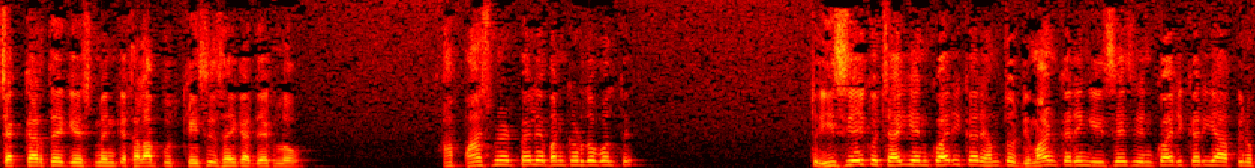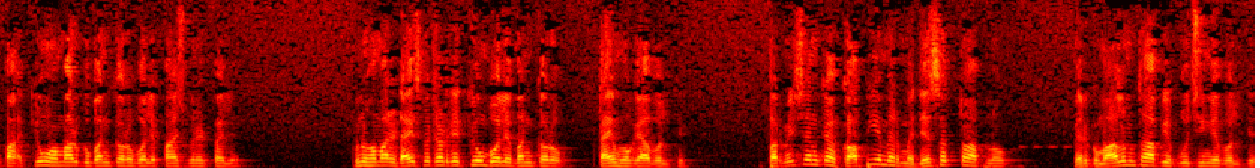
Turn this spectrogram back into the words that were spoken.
चेक करते कि इसमें इनके खिलाफ कुछ केसेस है क्या, देख लो। आप पाँच मिनट पहले बंद कर दो बोलते। तो ईसीआई को चाहिए इंक्वायरी करे, हम तो डिमांड करेंगे ईसीआई से इंक्वायरी करिए, आप क्यों हमारे को बंद करो बोले पाँच मिनट पहले? उन्होंने हमारे डाइस पर चढ़ के क्यों बोले बंद करो? टाइम हो गया बोल के। परमिशन का कॉपी है मेरे, मैं दे सकता हूँ आप लोग मेरे को मालूम था आप ये पूछेंगे बोल के।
